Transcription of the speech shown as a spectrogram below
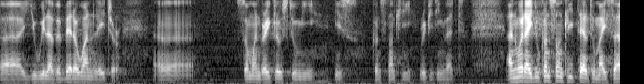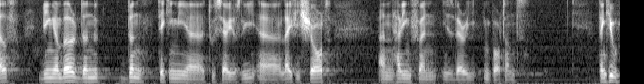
uh, you will have a better one later. Uh, someone very close to me is constantly repeating that. And what I do constantly tell to myself, being humble, don't, don't taking me uh, too seriously. life is short, and having fun is very important. Thank you.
